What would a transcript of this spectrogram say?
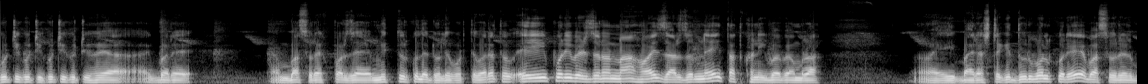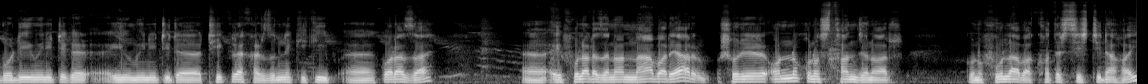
গুটি গুটি গুটি গুটি হয়ে একবারে বাছুর এক পর্যায়ে মৃত্যুর কোলে ঢলে পড়তে পারে। তো এই পরিবেশ যেন না হয়, যার জন্যেই তাৎক্ষণিকভাবে আমরা এই ভাইরাসটাকে দুর্বল করে বাছুরের বডি ইমিউনিটিকে ইমিউনিটিটা ঠিক রাখার জন্য কি কি করা যায় এই ফোলাটা যেন না বাড়ে, আর শরীরের অন্য কোনো স্থান যেন আর কোনো ফোলা বা ক্ষতের সৃষ্টি না হয়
